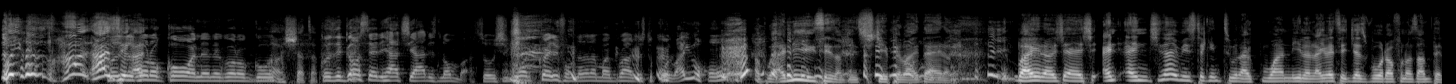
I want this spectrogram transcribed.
What you- how how's it? they're I- to call and then they're going to go. Oh, shut up. Because the girl said he had, she had his number. So she got credit from Nana McBrown just to call him. Are you home? I knew you'd say something stupid like that. You know? But you know, she, she and and she's not even sticking to like one. You know, like let's say just Vodafone or something.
